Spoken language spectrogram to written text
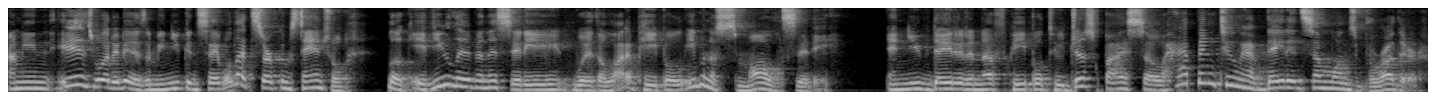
I mean, it is what it is. I mean, you can say, well, that's circumstantial. Look, if you live in a city with a lot of people, even a small city, and you've dated enough people to just by so happen to have dated someone's brother,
